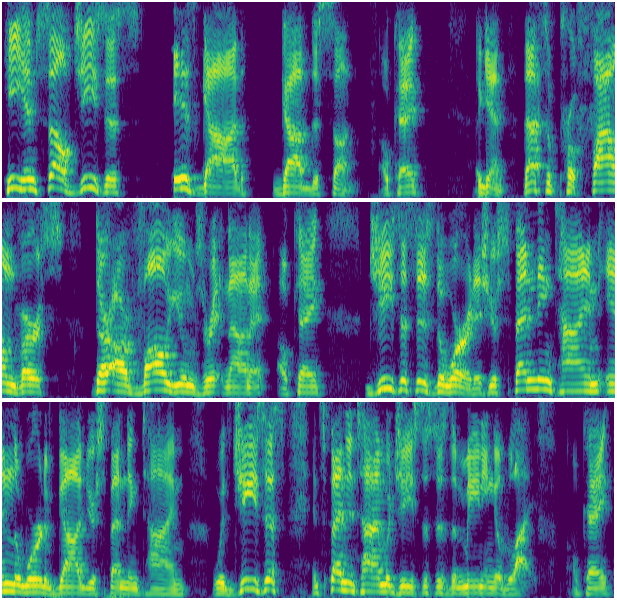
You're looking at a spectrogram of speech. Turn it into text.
He himself, Jesus, is God God the Son. Okay? Again, that's a profound verse. There are volumes written on it. Okay? Jesus is the Word. As you're spending time in the Word of God, you're spending time with Jesus, and spending time with Jesus is the meaning of life. Okay?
